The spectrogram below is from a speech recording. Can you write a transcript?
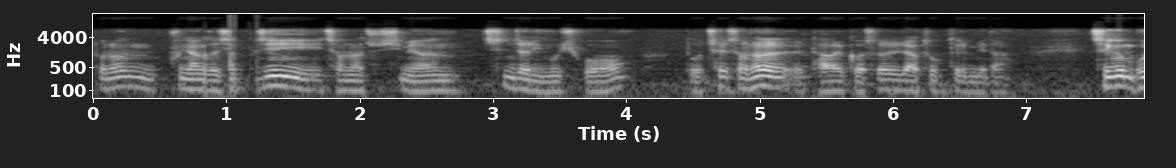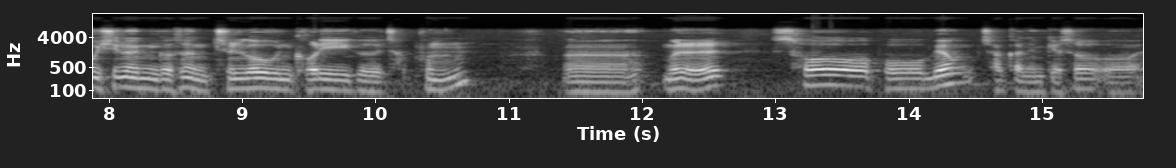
또는 분양서 시지 전화 주시면 친절히 모시고 또 최선을 다할 것을 약속드립니다. 지금 보시는 것은 즐거운 거리 그 작품을 서보명 작가님께서 어,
